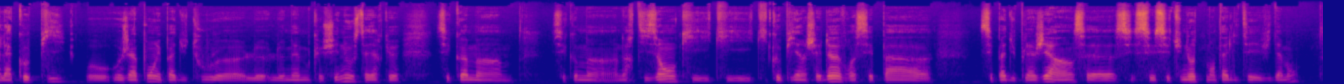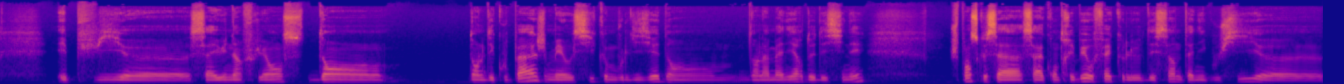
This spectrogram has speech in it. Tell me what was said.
la copie au, Japon est pas du tout euh, le, même que chez nous. C'est-à-dire que c'est comme un, c'est comme un, artisan qui, qui, copie un chef-d'œuvre. C'est pas, c'est pas du plagiat. Hein. C'est une autre mentalité évidemment. Et puis euh, ça a eu une influence dans dans le découpage, mais aussi, comme vous le disiez, dans, dans la manière de dessiner. Je pense que ça, ça, a contribué au fait que le dessin de Taniguchi euh,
